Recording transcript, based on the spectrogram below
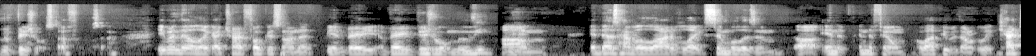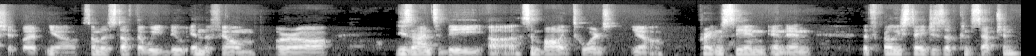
visual stuff. So, even though like I try to focus on it being very a very visual movie, um, it does have a lot of like symbolism uh, in the in the film. A lot of people don't really catch it, but you know some of the stuff that we do in the film are uh, designed to be uh, symbolic towards you know pregnancy and and and the early stages of conception.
